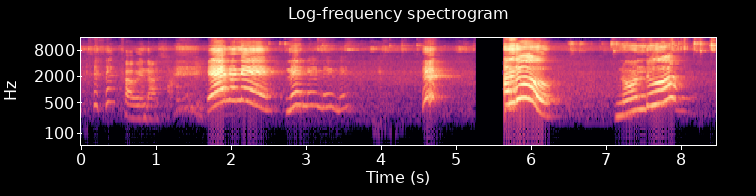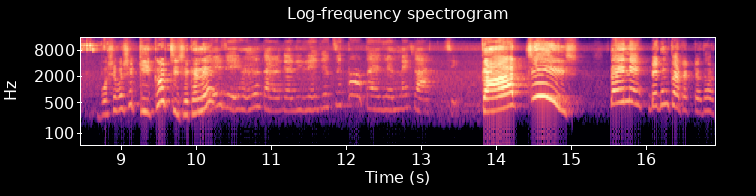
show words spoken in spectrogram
খাবে না। এ নে নে নে নে নে নে। নন্দু! নন্দু! বসে বসে কি করছিস এখানে? কাটছিস? তাই নে বেগুন কাট একটা ধর।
